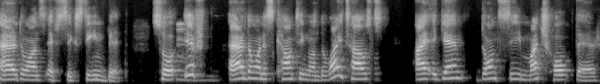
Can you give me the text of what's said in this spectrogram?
Erdogan's F 16 bid. So mm. if Erdogan is counting on the White House, I again don't see much hope there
